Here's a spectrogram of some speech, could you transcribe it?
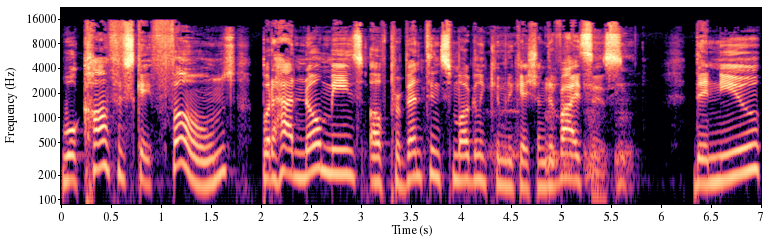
will confiscate phones, but had no means of preventing smuggling communication devices. The new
